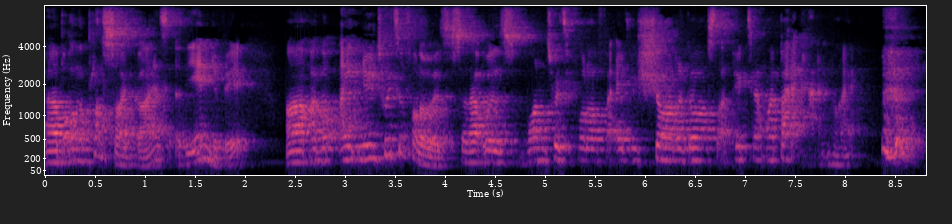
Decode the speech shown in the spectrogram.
Uh, but on the plus side, guys, at the end of it, uh, I got eight new Twitter followers. So that was one Twitter follower for every shard of glass that I picked out my back that night.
